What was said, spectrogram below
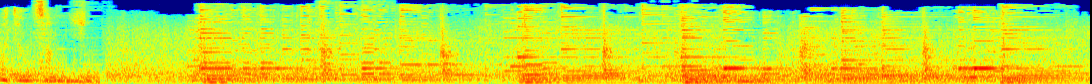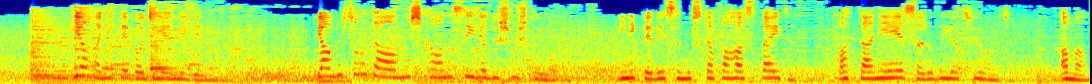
Vatan sağ olsun. Ya Hanife bacıya ne denir? Yavrusunu da almış kanısıyla düşmüş diyordu. Minik bebesi Mustafa hastaydı. Battaniyeye sarılı yatıyordu. Ama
